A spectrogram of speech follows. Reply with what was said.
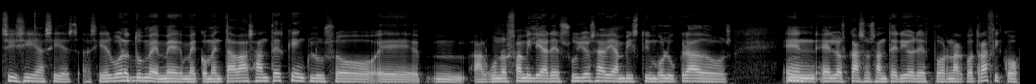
Sí, sí, así es, así es. Bueno, tú me, me, comentabas antes que incluso eh, mm, algunos familiares suyos se habían visto involucrados en, mm. en, los casos anteriores por narcotráfico.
